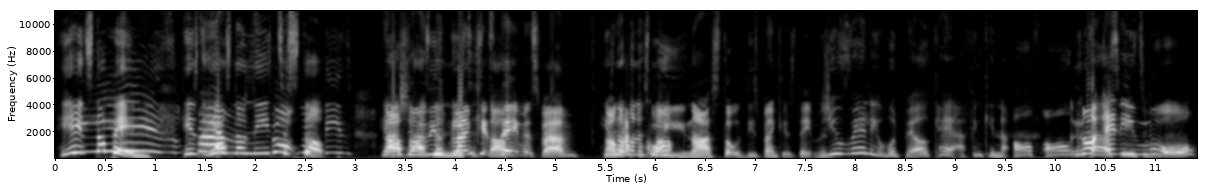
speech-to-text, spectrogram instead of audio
He ain't stopping. He's, he has no need Stop to stop. these- He nah, stop has with no these to blanket statements fam He's I'm not gonna gonna call stop. you. Nah, stop with these blanket statements. You really would be okay. I think in all all the not anymore.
